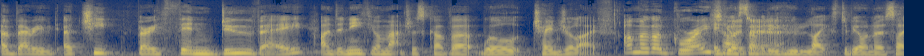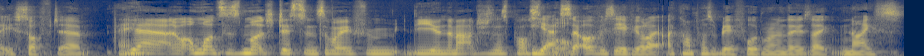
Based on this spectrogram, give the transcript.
a very a cheap, very thin duvet underneath your mattress cover will change your life. oh my god, great If you're idea. somebody who likes to be on a slightly softer thing. yeah, and- wants as much distance away from you and the mattress as possible. Yeah. So obviously, if you're like, I can't possibly afford one of those like nice,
